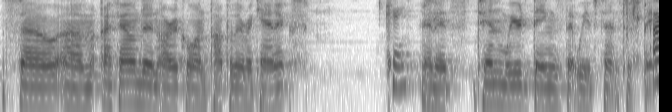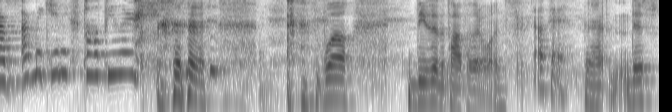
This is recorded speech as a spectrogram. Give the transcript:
So um, I found an article on Popular Mechanics, Okay. and it's 10 weird things that we've sent to space. Are, are mechanics popular? well, these are the popular ones. okay. There- There's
